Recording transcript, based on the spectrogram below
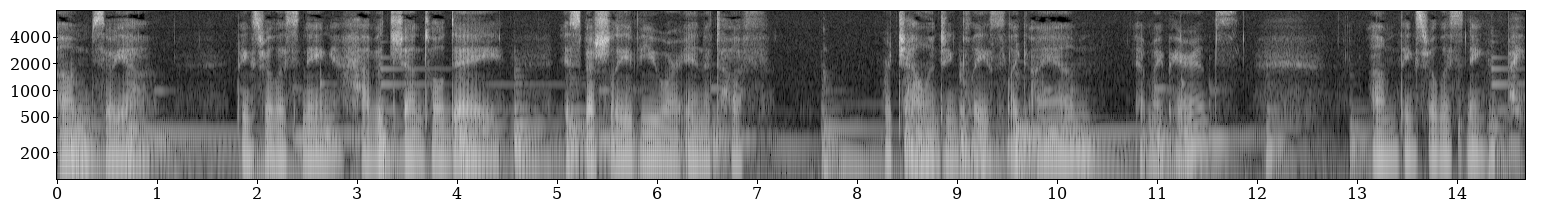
Um, so yeah. Thanks for listening. Have a gentle day, especially if you are in a tough or challenging place like I am at my parents'. Um, thanks for listening. Bye.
